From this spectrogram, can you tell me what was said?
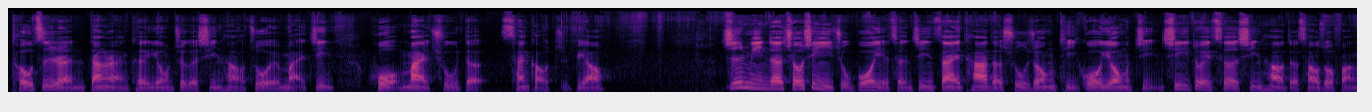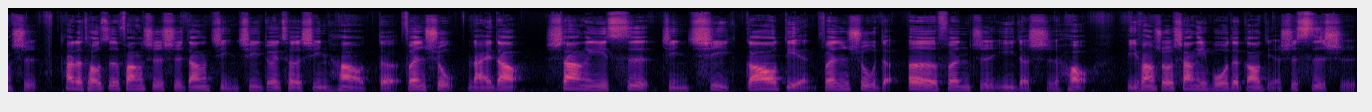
投资人当然可以用这个信号作为买进或卖出的参考指标。知名的邱信宇主播也曾经在他的书中提过用景气对策信号的操作方式。他的投资方式是当景气对策信号的分数来到上一次景气高点分数的二分之一的时候，比方说上一波的高点是四十，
